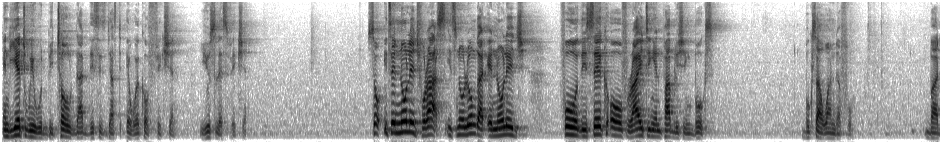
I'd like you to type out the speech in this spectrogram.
And yet we would be told that this is just a work of fiction, useless fiction. So it's a knowledge for us. It's no longer a knowledge for the sake of writing and publishing books. Books are wonderful. But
